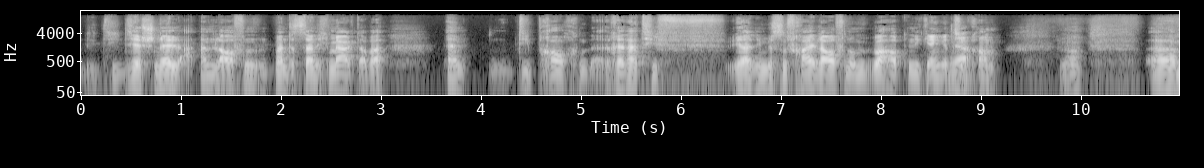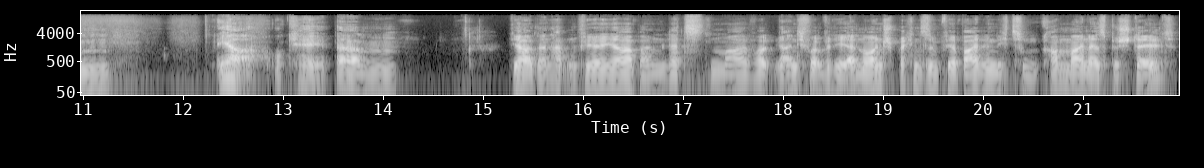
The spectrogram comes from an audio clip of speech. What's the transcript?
die sehr schnell anlaufen und man das da nicht merkt. Aber ähm, die brauchen relativ ja, die müssen freilaufen, um überhaupt in die Gänge ja. zu kommen. Ne? Ähm, ja, okay. Ähm, ja, dann hatten wir ja beim letzten Mal, wollten wir, eigentlich wollten wir die R9 sprechen, sind wir beide nicht zugekommen. Meiner ist bestellt.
